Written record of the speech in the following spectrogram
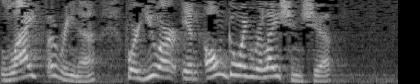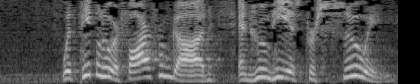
life arena where you are in ongoing relationship with people who are far from God and whom He is pursuing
